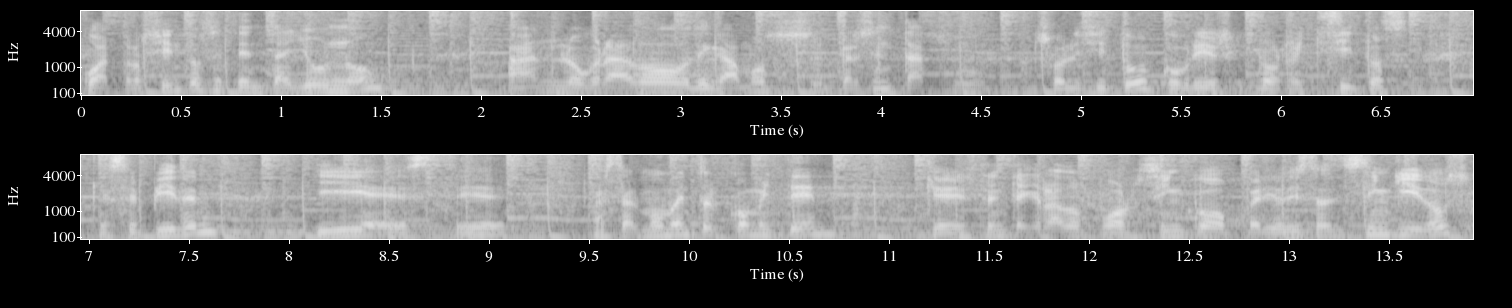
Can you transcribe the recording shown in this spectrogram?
471 eh, han logrado, digamos, presentar su solicitud, cubrir los requisitos que se piden y este, hasta el momento el comité, que está integrado por cinco periodistas distinguidos,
